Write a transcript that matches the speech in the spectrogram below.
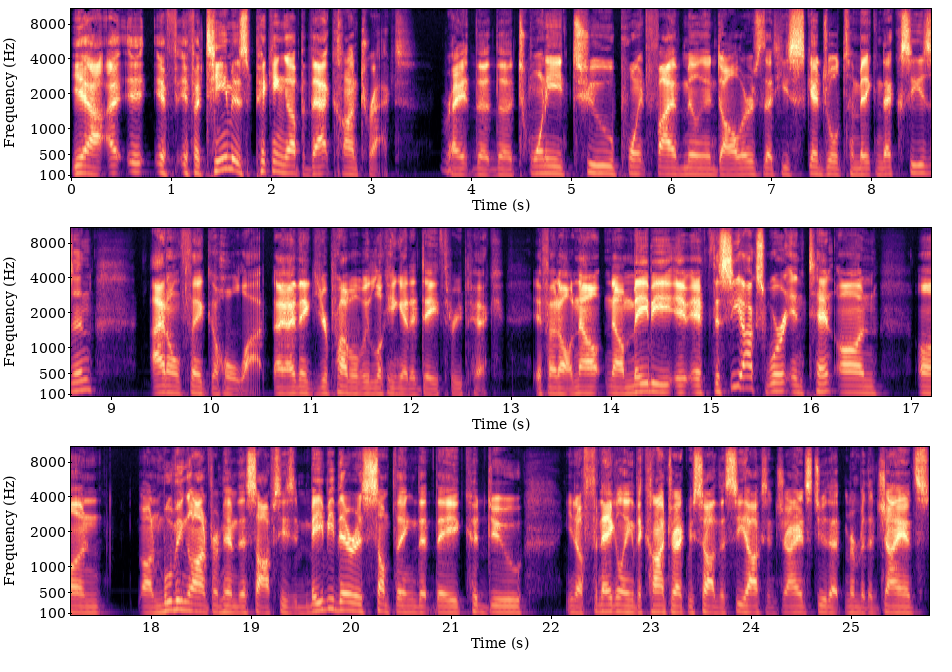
Yeah, i- if if a team is picking up that contract, right, the the twenty two point five million dollars that he's scheduled to make next season, I don't think a whole lot. I, I think you're probably looking at a day three pick, if at all. Now, now maybe if, if the Seahawks were intent on on on moving on from him this offseason, maybe there is something that they could do. You know, finagling the contract. We saw the Seahawks and Giants do that. Remember the Giants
